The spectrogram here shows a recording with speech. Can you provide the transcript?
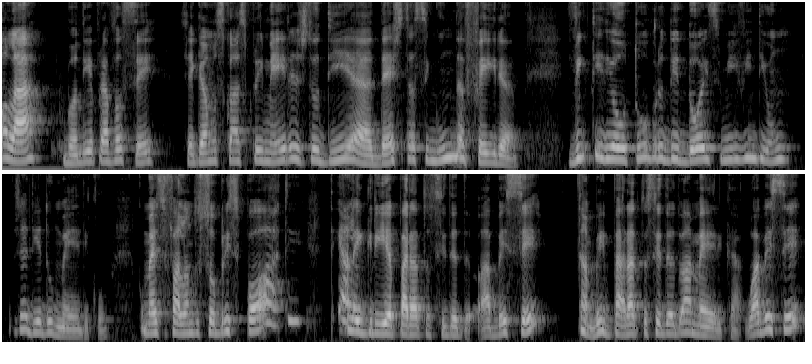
Olá, bom dia para você. Chegamos com as primeiras do dia desta segunda-feira, 20 de outubro de 2021. Hoje é dia do médico. Começo falando sobre esporte. Tem alegria para a torcida do ABC, também para a torcida do América. O ABC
